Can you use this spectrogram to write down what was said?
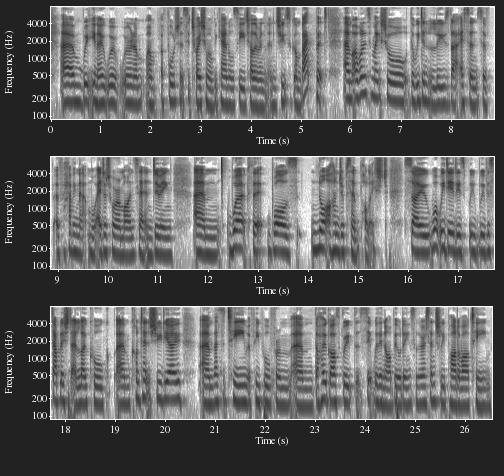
um, we you know we're we're in a, a, fortunate situation when we can all see each other and, and shoots have gone back. But um, I wanted to make sure that we didn't lose that essence of of having that more editorial mindset and doing um, work that was not 100% polished. So what we did is we, we've established a local um, content studio. Um, that's a team of people from um, the Hogarth group that sit within our building. So they're essentially part of our team.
